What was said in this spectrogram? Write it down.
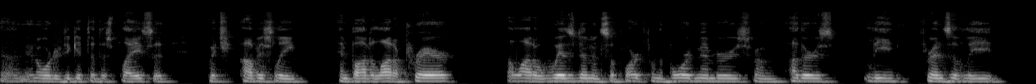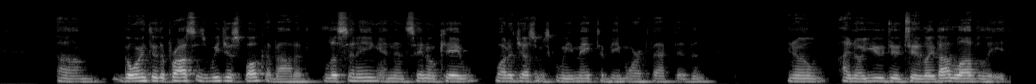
uh, in order to get to this place, that, which obviously involved a lot of prayer, a lot of wisdom and support from the board members, from others, lead friends of lead. Um, going through the process we just spoke about of listening and then saying, okay, what adjustments can we make to be more effective? And you know, I know you do too. Lead. I love lead,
